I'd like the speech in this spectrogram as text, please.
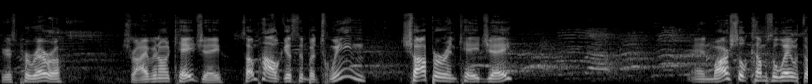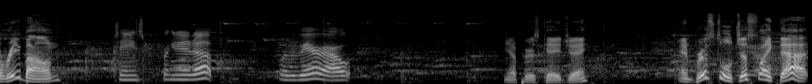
Here's Pereira driving on KJ. Somehow gets in between Chopper and KJ. And Marshall comes away with the rebound. James bringing it up with Rivera out. Yep, here's KJ. And Bristol, just like that,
